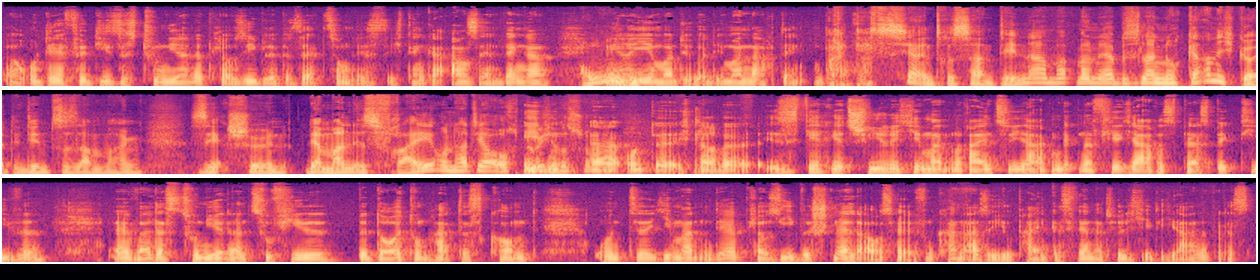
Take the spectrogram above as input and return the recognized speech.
äh, und der für dieses Turnier eine plausible Besetzung ist. Ich denke, Arsene Wenger oh. wäre jemand, über den man nachdenken darf. Ach, das ist ja interessant. Den Namen hat man ja bislang noch gar nicht gehört in dem Zusammenhang. Sehr schön. Der Mann ist frei und hat ja auch Eben. durchaus schon... Äh, und äh, ich glaube, es ist wäre jetzt schwierig, jemanden reinzujagen mit einer Vierjahresperspektive, äh, weil das Turnier dann zu viel Bedeutung hat, das kommt. Und äh, jemanden, der plausibel schnell aushelfen kann, also Jupp Heynckes wäre natürlich ideal, aber das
